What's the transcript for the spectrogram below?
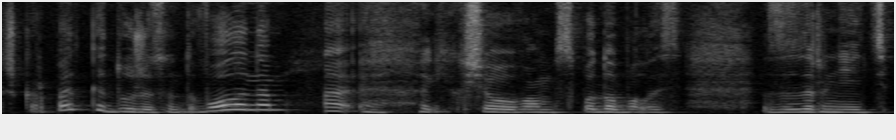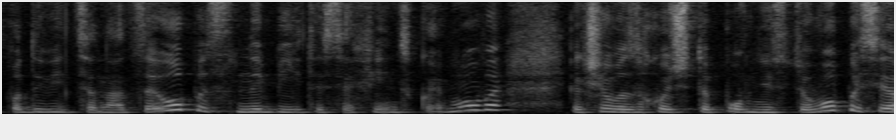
шкарпетки, дуже задоволена. Е, Якщо вам сподобалось, зазирніть, подивіться на цей опис, не бійтеся фінської мови. Якщо ви захочете повністю в описі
